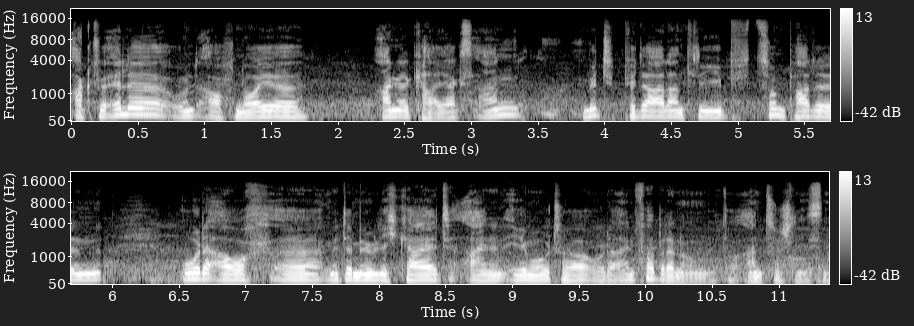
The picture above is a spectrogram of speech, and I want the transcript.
aktuelle und auch neue Angelkajaks an mit Pedalantrieb zum Paddeln oder auch äh, mit der Möglichkeit, einen E-Motor oder einen Verbrennungsmotor anzuschließen.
